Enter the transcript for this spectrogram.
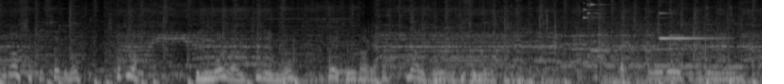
끝없이 펼쳐지는 초지와 일몰과 입질이 있는 산의 정상에서 희망의 경을 느낄 수 있는 곳입니다. 그대로 즐기고 있는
